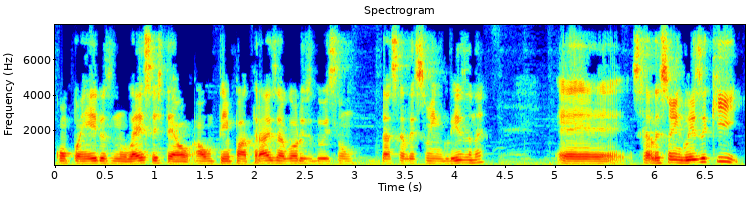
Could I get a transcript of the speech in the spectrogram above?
companheiros no Leicester há, um tempo atrás, agora os dois são da seleção inglesa, né? É, seleção inglesa que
